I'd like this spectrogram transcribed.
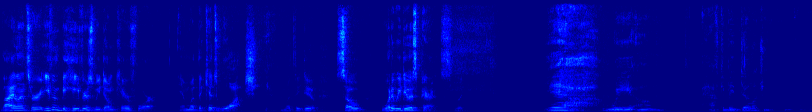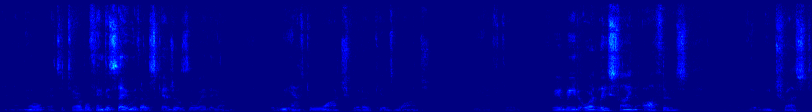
violence or even behaviors we don't care for and what the kids watch Yeah. and what they do. So, what do we do as parents? Like, Yeah, we um, have to be diligent. And I know it's a terrible thing to say with our schedules the way they are, but we have to watch what our kids watch. We have to pre read or at least find authors uh, that we trust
